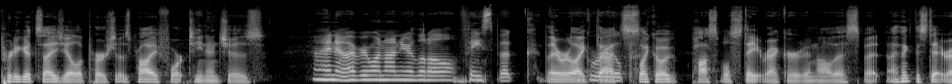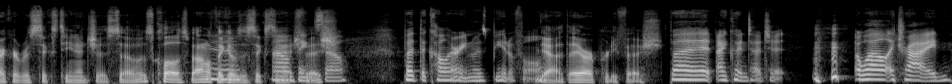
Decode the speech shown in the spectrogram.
pretty good sized yellow perch. It was probably 14 inches. I know everyone on your little mm, Facebook. They were like, Group. that's like a possible state record and all this, but I think the state record was 16 inches, so it was close. But I don't think it was a 16 I don't inch think fish. so. But the coloring was beautiful. Yeah, they are pretty fish. But I couldn't touch it. well, I tried.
